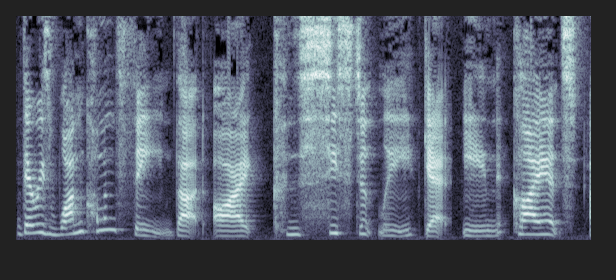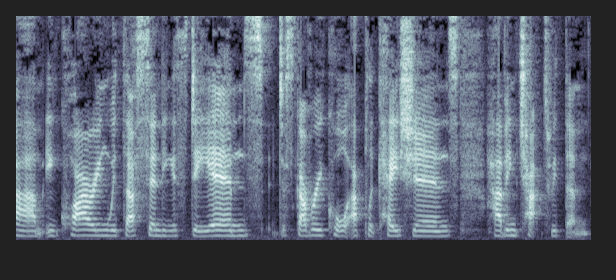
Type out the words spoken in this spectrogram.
there is one common theme that I consistently get in clients um, inquiring with us, sending us DMs, discovery call applications, having chats with them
